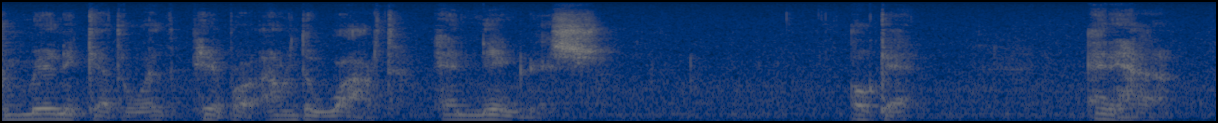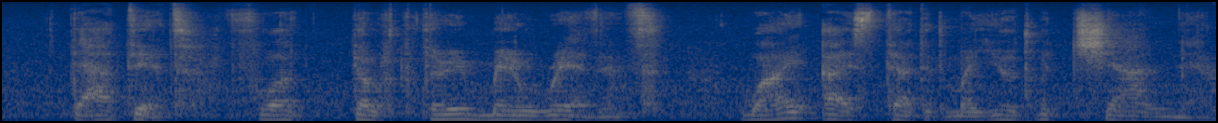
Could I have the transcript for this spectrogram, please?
communicate with people around the world in English. Okay? Anyhow, that's it for the three main reasons why I started my YouTube channel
